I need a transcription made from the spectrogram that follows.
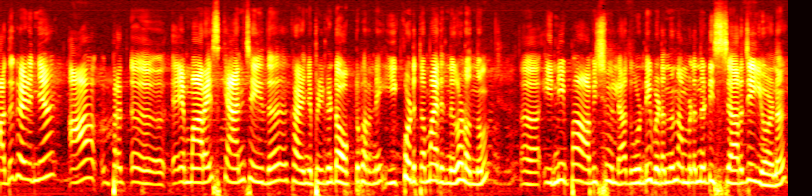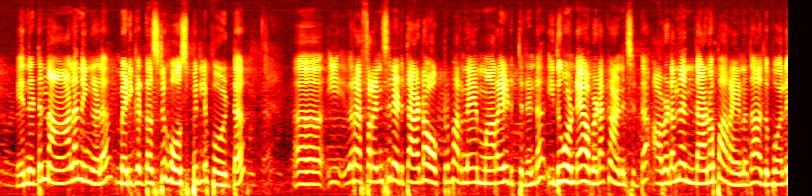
അത് കഴിഞ്ഞ് ആ എം ആർ ഐ സ്കാൻ ചെയ്ത് കഴിഞ്ഞപ്പോഴേക്കും ഡോക്ടർ പറഞ്ഞു ഈ കൊടുത്ത മരുന്നുകളൊന്നും ഇനിയിപ്പോൾ ആവശ്യമില്ല. അതുകൊണ്ട് ഇവിടെ നിന്ന് നമ്മളിന്ന് ഡിസ്ചാർജ് ചെയ്യുവാണ്. എന്നിട്ട് നാളെ നിങ്ങൾ മെഡിക്കൽ ട്രസ്റ്റ് ഹോസ്പിറ്റലിൽ പോയിട്ട് ഈ റെഫറൻസിനെടുത്ത് ആ ഡോക്ടർ പറഞ്ഞ എം ആർ ഐ എടുത്തിട്ടുണ്ട്. ഇതുകൊണ്ടേ അവിടെ കാണിച്ചിട്ട് അവിടെ നിന്ന് എന്താണോ പറയണത് അതുപോലെ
